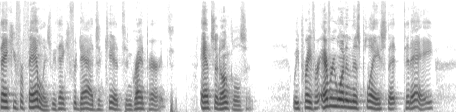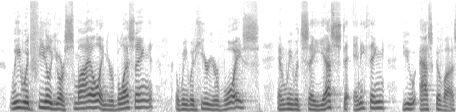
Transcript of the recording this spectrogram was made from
thank you for families. We thank you for dads and kids and grandparents, aunts and uncles. We pray for everyone in this place that today we would feel your smile and your blessing, and we would hear your voice, and we would say yes to anything you ask of us.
